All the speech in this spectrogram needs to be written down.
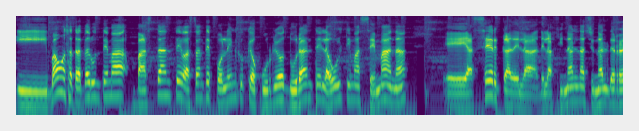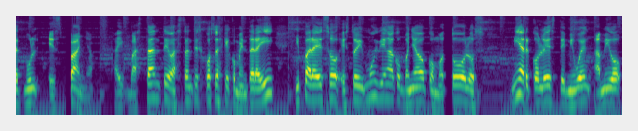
y vamos a tratar un tema bastante, bastante polémico que ocurrió durante la última semana eh, acerca de la, de la final nacional de Red Bull España. Hay bastante, bastantes cosas que comentar ahí y para eso estoy muy bien acompañado como todos los miércoles de mi buen amigo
